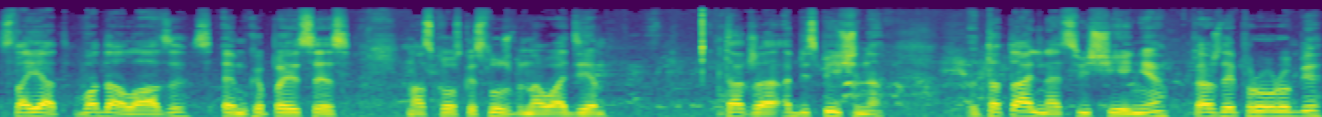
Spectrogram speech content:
стоят водолазы с МКПСС, Московской службы на воде. Также обеспечено тотальное освещение каждой проруби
